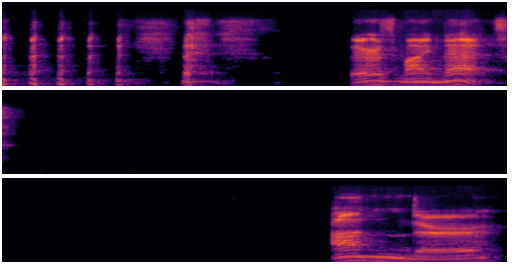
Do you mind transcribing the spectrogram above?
There's my net. under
